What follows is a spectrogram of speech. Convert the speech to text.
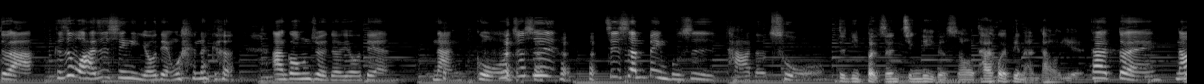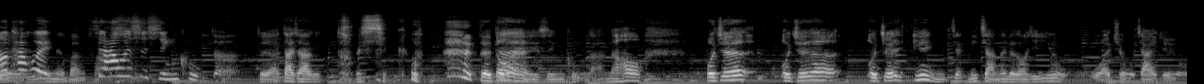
对啊。可是我还是心里有点为那个阿公觉得有点难过，就是其实生病不是他的错，是你本身经历的时候，他会变得很讨厌，他对，然后他会没有办法，是他会是辛苦的，对啊，大家都 都很辛苦，对，都会很辛苦啦。然后我觉得，我觉得，我觉得，因为你讲你讲那个东西，因为我我完全我家里就有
